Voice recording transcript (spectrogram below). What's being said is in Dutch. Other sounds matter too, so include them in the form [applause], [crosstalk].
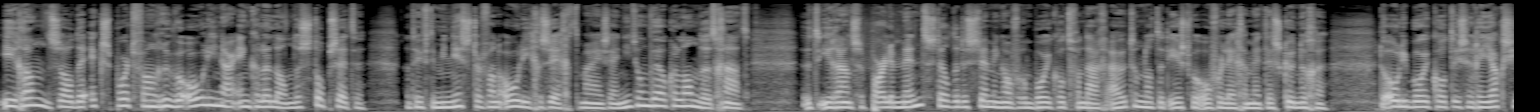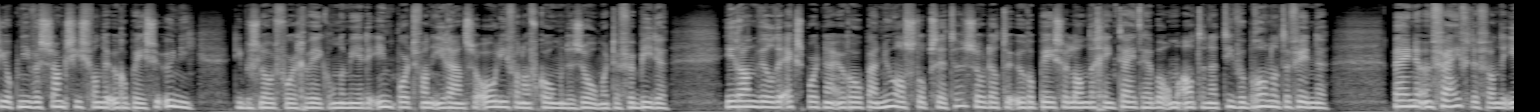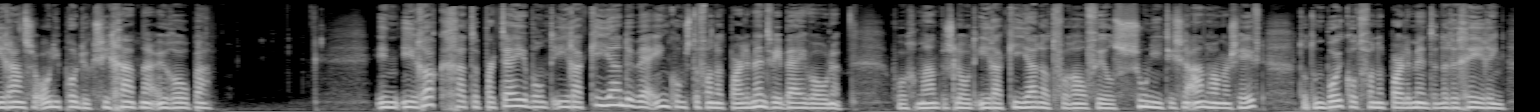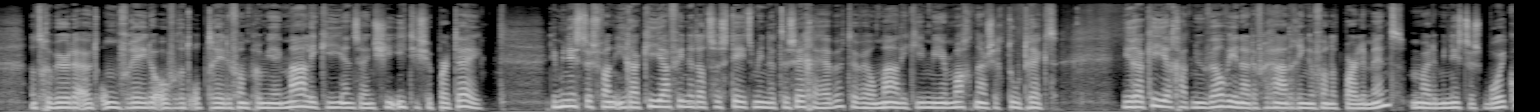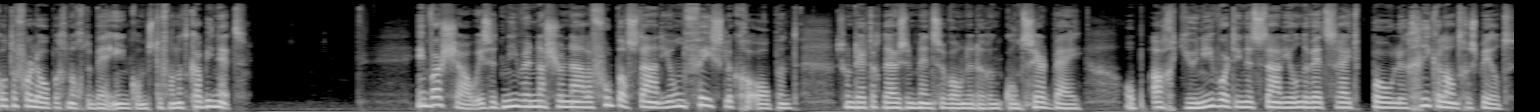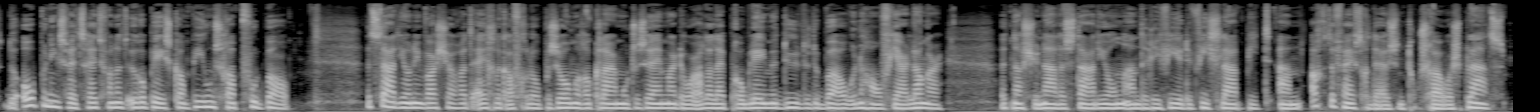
Iran zal de export van ruwe olie naar enkele landen stopzetten. Dat heeft de minister van Olie gezegd, maar hij zei niet om welke landen het gaat. Het Iraanse parlement stelde de stemming over een boycott vandaag uit... omdat het eerst wil overleggen met deskundigen. De olieboycott is een reactie op nieuwe sancties van de Europese Unie. Die besloot vorige week onder meer de import van Iraanse olie... vanaf komende zomer te verbieden. Iran wil de export naar Europa nu al stopzetten... zodat de Europese landen geen tijd hebben om alternatieve bronnen te vinden. Bijna een vijfde van de Iraanse olieproductie gaat naar Europa. In Irak gaat de partijenbond Irakia de bijeenkomsten van het parlement weer bijwonen. Vorige maand besloot Irakia, dat vooral veel Soenitische aanhangers heeft, tot een boycott van het parlement en de regering. Dat gebeurde uit onvrede over het optreden van premier Maliki en zijn Sjiitische partij. De ministers van Irakia vinden dat ze steeds minder te zeggen hebben, terwijl Maliki meer macht naar zich toetrekt. Irakia gaat nu wel weer naar de vergaderingen van het parlement, maar de ministers boycotten voorlopig nog de bijeenkomsten van het kabinet. In Warschau is het nieuwe nationale voetbalstadion feestelijk geopend. Zo'n 30.000 mensen woonden er een concert bij. Op 8 juni wordt in het stadion de wedstrijd Polen-Griekenland gespeeld. De openingswedstrijd van het Europees kampioenschap voetbal. Het stadion in Warschau had eigenlijk afgelopen zomer al klaar moeten zijn... maar door allerlei problemen duurde de bouw een half jaar langer. Het nationale stadion aan de rivier de Wisla biedt aan 58.000 toeschouwers plaats.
